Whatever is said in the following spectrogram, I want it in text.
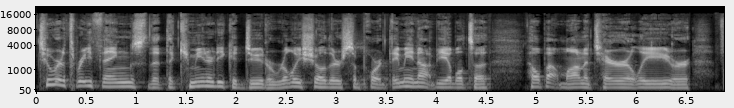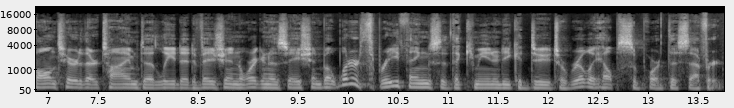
two or three things that the community could do to really show their support? They may not be able to help out monetarily or volunteer their time to lead a division organization, but what are three things that the community could do to really help support this effort?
